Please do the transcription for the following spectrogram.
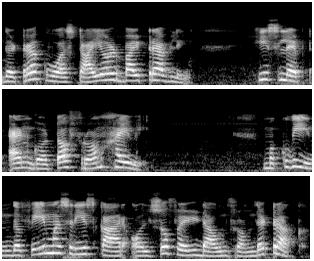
The truck was tired by traveling. He slept and got off from highway. McQueen, the famous race car, also fell down from the truck.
